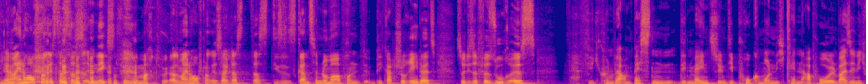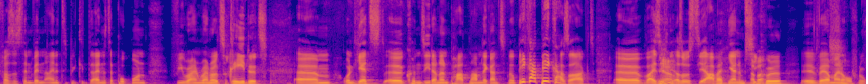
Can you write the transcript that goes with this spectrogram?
Ja, meine Hoffnung ist, dass das im nächsten Film gemacht wird. Also meine Hoffnung ist halt, dass, dass dieses ganze Nummer von Pikachu redet, so dieser Versuch ist, wie können wir am besten den Mainstream, die Pokémon nicht kennen, abholen? Weiß ich nicht. Was ist denn, wenn eines, eines der Pokémon wie Ryan Reynolds redet? Ähm, und jetzt äh, können sie dann einen Partner haben, der ganz nur Pika Pika sagt. Äh, weiß ich Ja. nicht. Also die arbeiten ja an einem Sequel, äh, wäre meine Hoffnung.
